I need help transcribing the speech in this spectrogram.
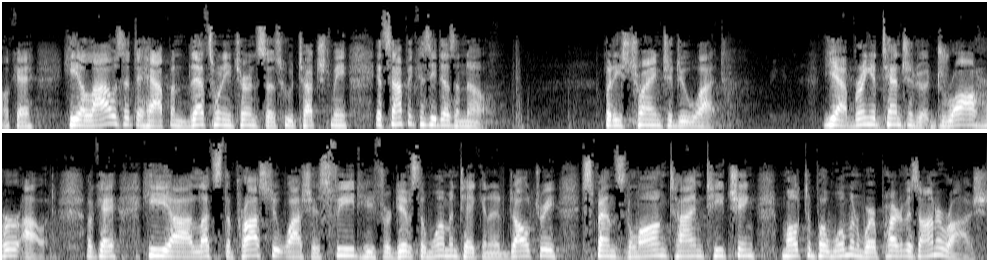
okay, he allows it to happen. That's when he turns and says, Who touched me? It's not because he doesn't know. But he's trying to do what? Yeah, bring attention to it. Draw her out. Okay? He uh, lets the prostitute wash his feet. He forgives the woman taken in adultery. Spends a long time teaching. Multiple women were part of his entourage.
